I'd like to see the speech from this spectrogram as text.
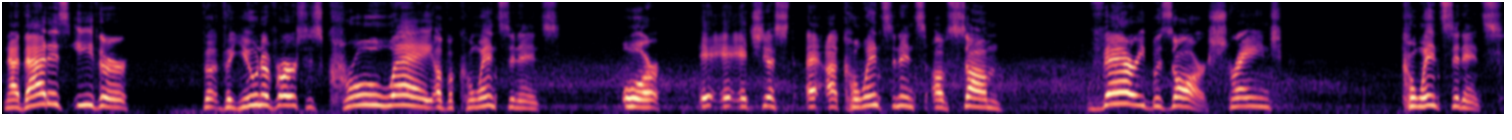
Now, that is either the, the universe's cruel way of a coincidence, or it, it, it's just a, a coincidence of some very bizarre, strange coincidence,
